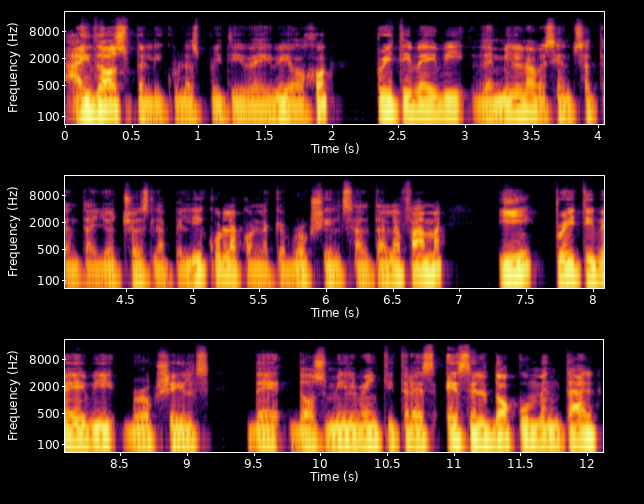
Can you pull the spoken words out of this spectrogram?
Hay dos películas Pretty Baby, ojo. Pretty Baby de 1978 es la película con la que Brooke Shields salta a la fama y Pretty Baby Brooke Shields de 2023 es el documental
